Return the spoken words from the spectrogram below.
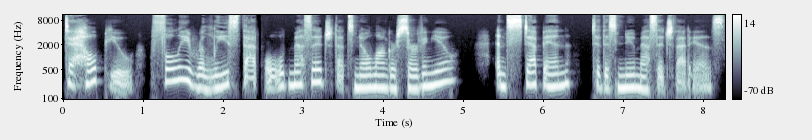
to help you fully release that old message that's no longer serving you and step in to this new message that is?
